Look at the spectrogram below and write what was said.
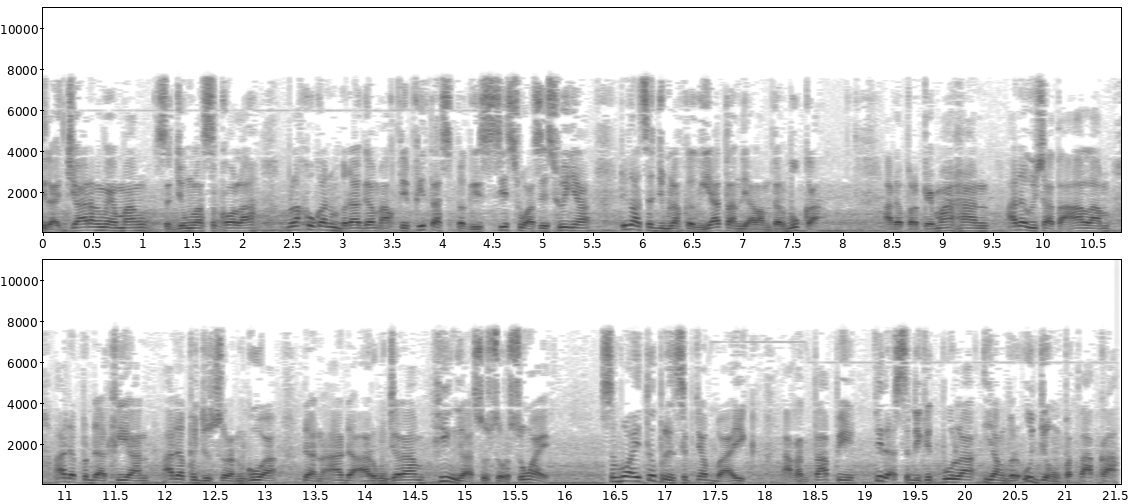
Tidak jarang memang sejumlah sekolah melakukan beragam aktivitas bagi siswa-siswinya dengan sejumlah kegiatan di alam terbuka. Ada perkemahan, ada wisata alam, ada pendakian, ada penjusuran gua, dan ada arung jeram hingga susur sungai. Semua itu prinsipnya baik, akan tapi tidak sedikit pula yang berujung petaka.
